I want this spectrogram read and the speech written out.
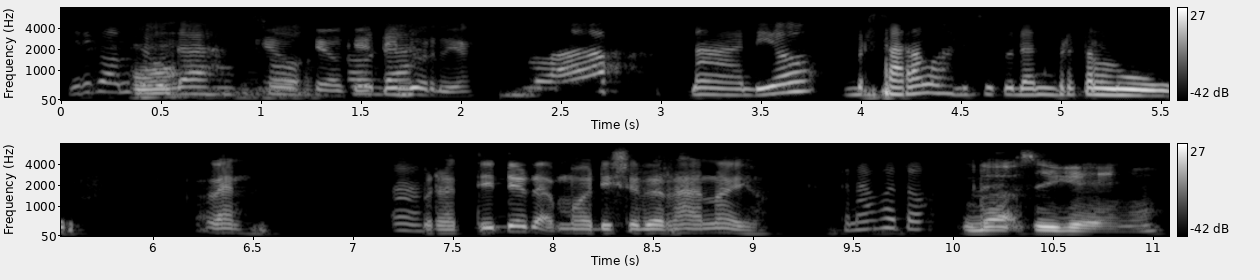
Jadi kalau misalnya Oh, udah so- oke, oke. udah Tidur ya. Nah dia bersarang lah di situ dan bertelur. Len, Ah. berarti dia tidak mau disederhana ya? Kenapa tuh? Enggak sih kayaknya.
